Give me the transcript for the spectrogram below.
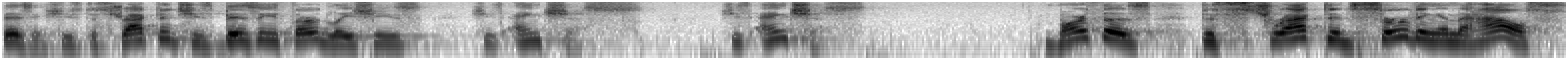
busy. She's distracted, she's busy. Thirdly, she's, she's anxious. She's anxious. Martha's distracted serving in the house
